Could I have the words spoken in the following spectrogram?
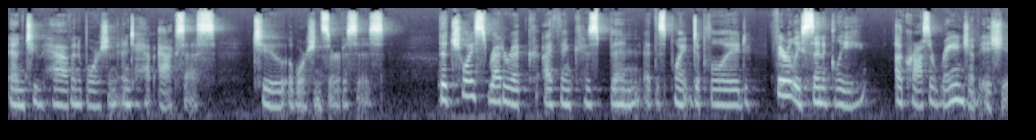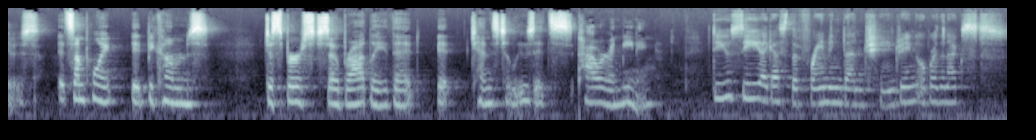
and to have an abortion and to have access to abortion services. The choice rhetoric, I think, has been at this point deployed fairly cynically across a range of issues. At some point, it becomes dispersed so broadly that it tends to lose its power and meaning. Do you see, I guess, the framing then changing over the next,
